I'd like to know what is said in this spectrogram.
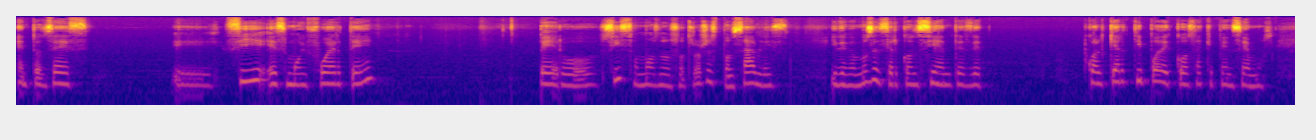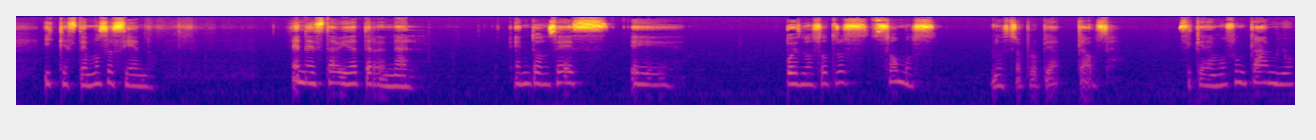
Entonces, eh, sí es muy fuerte, pero sí somos nosotros responsables y debemos de ser conscientes de cualquier tipo de cosa que pensemos y que estemos haciendo en esta vida terrenal. Entonces, eh, pues nosotros somos nuestra propia causa. Si queremos un cambio,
